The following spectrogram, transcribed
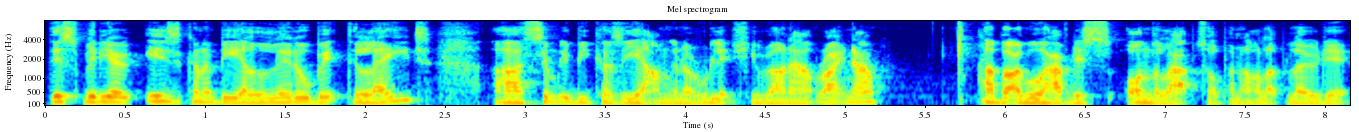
This video is going to be a little bit delayed uh, simply because, yeah, I'm going to literally run out right now. Uh, but I will have this on the laptop and I'll upload it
